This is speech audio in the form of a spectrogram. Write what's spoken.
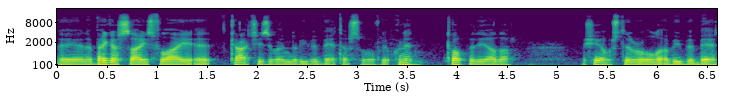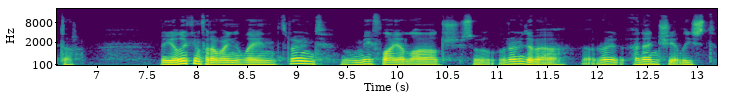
uh, in a bigger size fly it catches the wind a wee bit better, so I've got one on top of the other, which helps to roll it a wee bit better. Now you're looking for a wing length round, well, mayfly are large, so round about a, around an inch at least.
